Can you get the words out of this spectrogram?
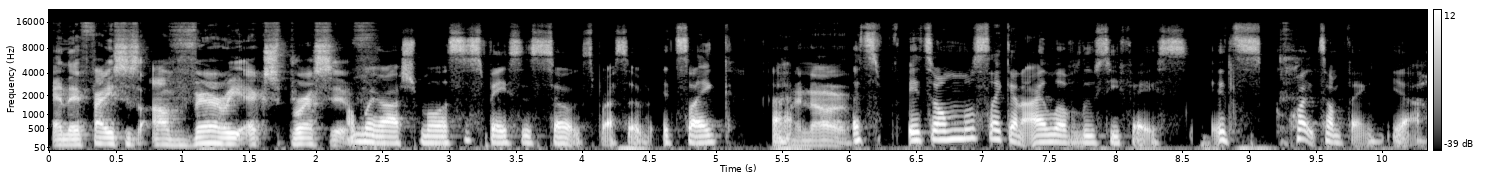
and their faces are very expressive. Oh my gosh, Melissa's face is so expressive. It's like uh, I know. it's it's almost like an I love Lucy face. It's quite something. Yeah.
